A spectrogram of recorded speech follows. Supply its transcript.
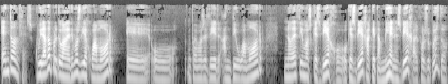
Entonces, cuidado porque cuando decimos viejo amor, eh, o podemos decir antiguo amor, no decimos que es viejo o que es vieja, que también es vieja, por supuesto.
